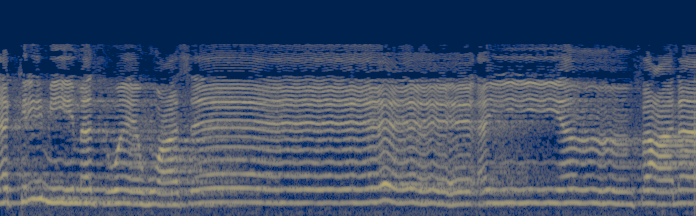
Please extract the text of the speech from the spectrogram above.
أكرمي مثواه عسى أن ينفعنا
